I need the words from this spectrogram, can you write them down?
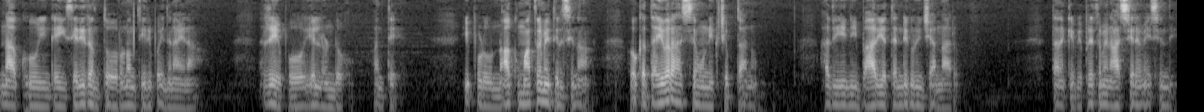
నాకు ఇంకా ఈ శరీరంతో రుణం తీరిపోయింది నాయన. రేపో ఎల్లుండో అంతే. ఇప్పుడు నాకు మాత్రమే తెలిసిన ఒక దైవ రహస్యం నీకు చెప్తాను. అది నీ భార్య తండ్రి గురించి అన్నారు. తనకి విపరీతమైన ఆశ్చర్యం వేసింది.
